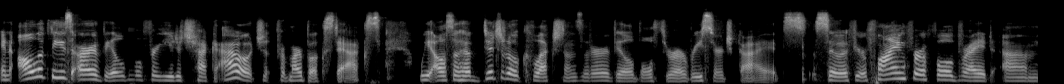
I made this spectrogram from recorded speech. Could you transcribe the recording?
And all of these are available for you to check out from our book stacks. We also have digital collections that are available through our research guides. So if you're applying for a Fulbright um,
